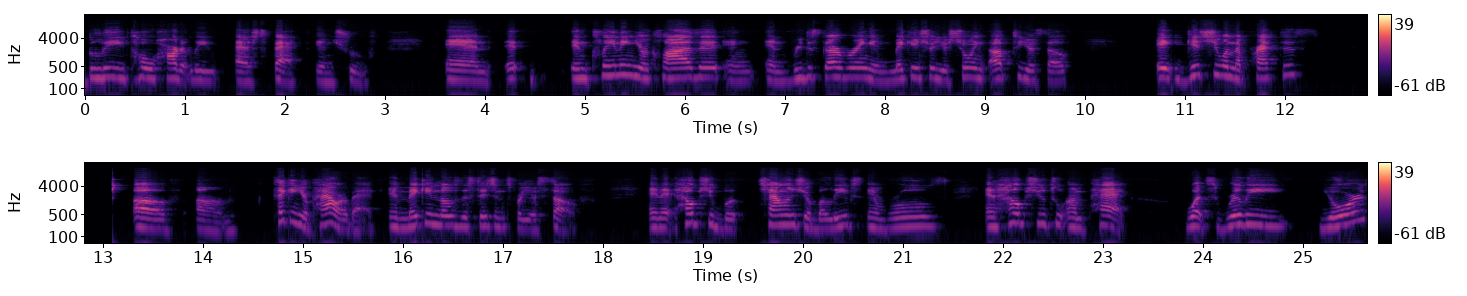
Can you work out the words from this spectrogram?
believed wholeheartedly as fact and truth, and it in cleaning your closet and and rediscovering and making sure you're showing up to yourself, it gets you in the practice of um, taking your power back and making those decisions for yourself. And it helps you b- challenge your beliefs and rules and helps you to unpack what's really yours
